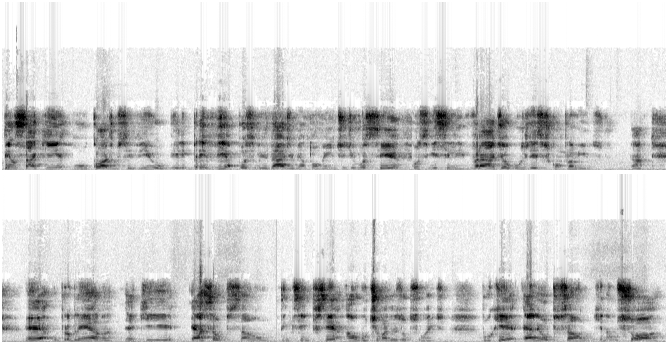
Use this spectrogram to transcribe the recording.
pensar que o Código Civil ele prevê a possibilidade, eventualmente, de você conseguir se livrar de alguns desses compromissos. Tá? É, o problema é que essa opção tem que sempre ser a última das opções. Porque ela é a opção que não só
